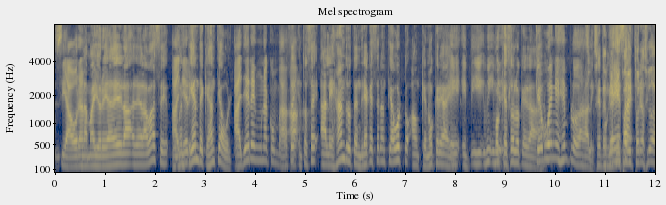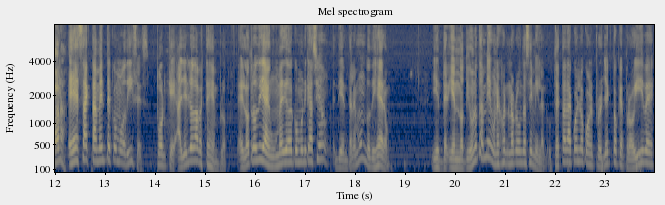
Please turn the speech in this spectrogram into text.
si ahora, la mayoría de la, de la base entiende que es antiaborto. Ayer en una... Entonces, entonces, Alejandro tendría que ser antiaborto aunque no crea en eh, eh, Porque eso es lo que la... Qué buen ejemplo das, Alex. Se tendría que ir para la historia ciudadana. Es exactamente como dices. Porque ayer yo daba este ejemplo. El otro día en un medio de comunicación, en Telemundo, dijeron y en, y Noti1 también, una, una pregunta similar. ¿Usted está de acuerdo con el proyecto que prohíbe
